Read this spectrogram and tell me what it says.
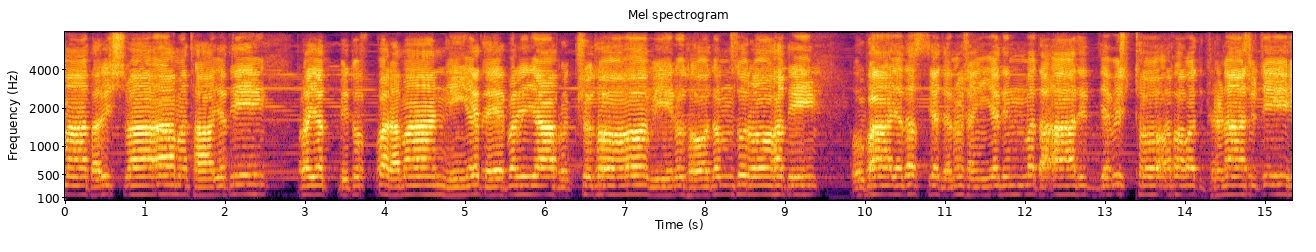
मातरिश्वामथायति प्रयत्पितुः परमान्नीयते पर्यापृक्षुधो वीरुधोदम् सुरोहति उभायदस्य जनुषंयदिन्वत आदिद्यविष्ठो अभवद्घृणाशुचिः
